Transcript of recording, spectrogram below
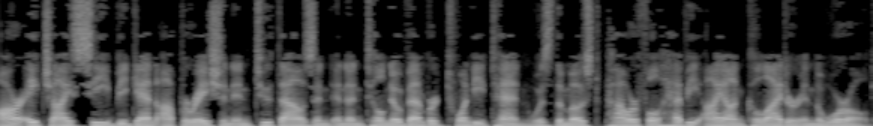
RHIC began operation in 2000 and until November 2010 was the most powerful heavy ion collider in the world.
